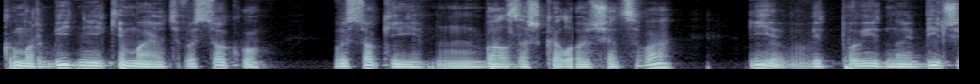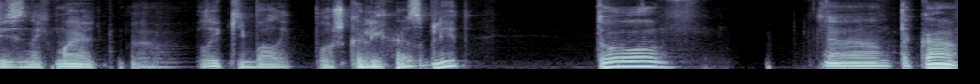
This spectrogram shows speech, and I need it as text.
коморбідні, які мають високу, високий бал за шкалою ШАЦ-2, і відповідно більшість з них мають великі бали по шкалі Хазблід, то е, така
